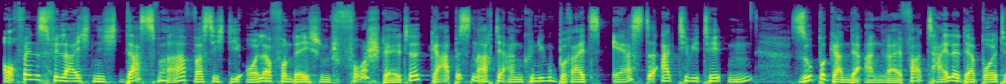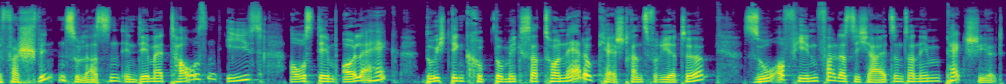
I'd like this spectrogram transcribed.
Auch wenn es vielleicht nicht das war, was sich die Euler Foundation vorstellte, gab es nach der Ankündigung bereits erste Aktivitäten. So begann der Angreifer, Teile der Beute verschwinden zu lassen, indem er 1000 ETHs aus dem Euler-Hack durch den Kryptomixer Tornado Cash transferierte. So auf jeden Fall das Sicherheitsunternehmen PackShield.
